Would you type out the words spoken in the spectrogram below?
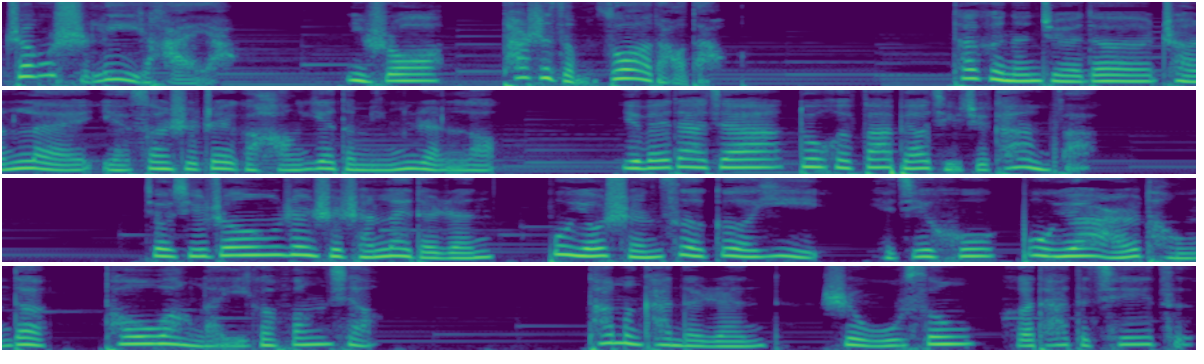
真是厉害呀！你说他是怎么做到的？他可能觉得陈磊也算是这个行业的名人了，以为大家都会发表几句看法。酒席中认识陈磊的人不由神色各异，也几乎不约而同地偷望了一个方向。他们看的人是吴松和他的妻子，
